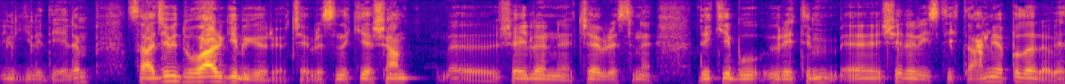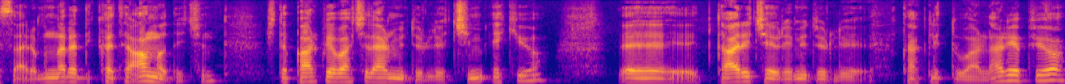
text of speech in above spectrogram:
ilgili diyelim sadece bir duvar gibi görüyor. Çevresindeki yaşam e, şeylerini, çevresindeki bu üretim e, şeyleri, istihdam yapıları vesaire bunlara dikkate almadığı için işte Park ve Bahçeler Müdürlüğü çim ekiyor. E, Tarih Çevre Müdürlüğü taklit duvarlar yapıyor.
